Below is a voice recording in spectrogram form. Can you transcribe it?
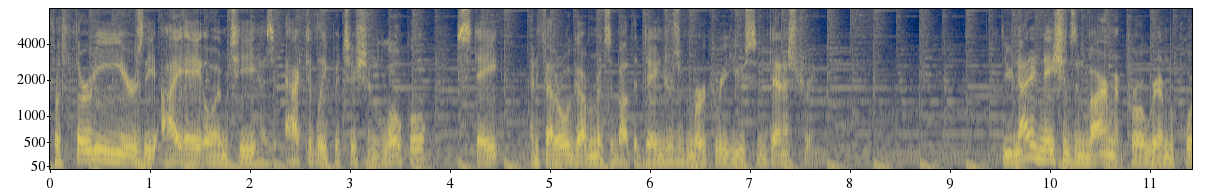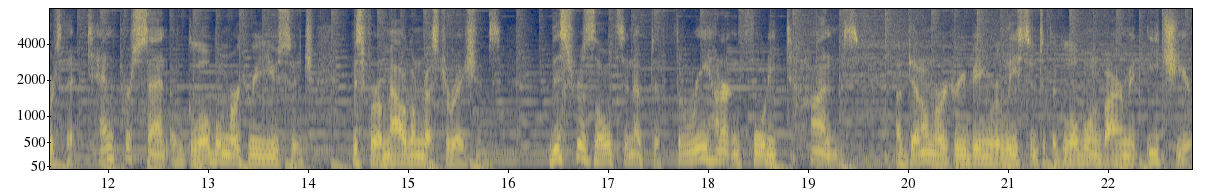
For 30 years, the IAOMT has actively petitioned local, state, and federal governments about the dangers of mercury use in dentistry. The United Nations Environment Program reports that 10% of global mercury usage is for amalgam restorations. This results in up to 340 tons of dental mercury being released into the global environment each year.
